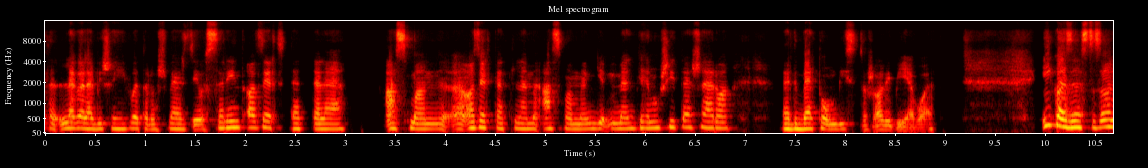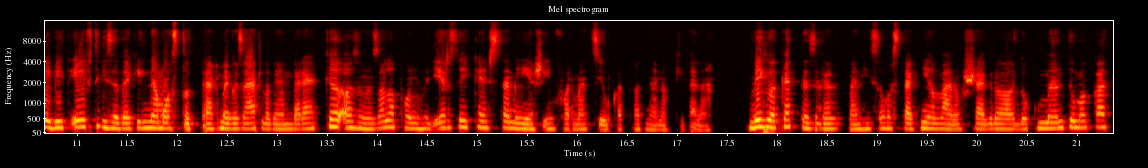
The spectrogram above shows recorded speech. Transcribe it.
legalábbis a hivatalos verzió szerint azért tette le Asman, azért tette le Asman meggyanúsításáról, mert betonbiztos alibije volt. Igaz, ezt az alibit évtizedekig nem osztották meg az átlagemberekkel, azon az alapon, hogy érzékeny, személyes információkat adnának ki vele. Végül 2005-ben hisz hozták nyilvánosságra a dokumentumokat,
